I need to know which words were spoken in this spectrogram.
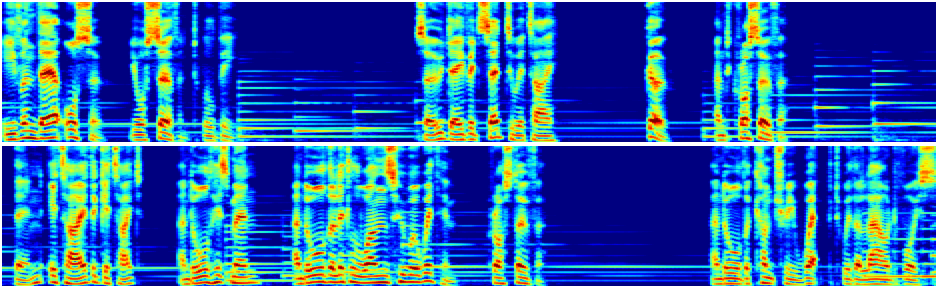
even there also your servant will be. So David said to Ittai, Go and cross over. Then Ittai the Gittite and all his men and all the little ones who were with him crossed over. And all the country wept with a loud voice,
